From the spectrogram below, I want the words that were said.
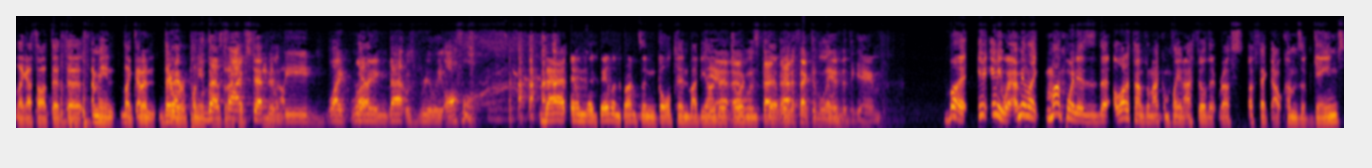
Like I thought that the, I mean, like I didn't. There that, were plenty of that calls that I five step explain about. Embiid like running. That was really awful. that and the Jalen Brunson goaltend by DeAndre yeah, that Jordan. was that, that was- effectively that ended the game. But anyway, I mean, like my point is, is that a lot of times when I complain, I feel that refs affect outcomes of games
